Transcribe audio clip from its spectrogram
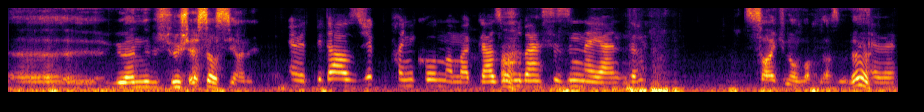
eee, güvenli bir sürüş esas yani. Evet bir de azıcık panik olmamak lazım. Hah. Onu ben sizinle yendim. Sakin olmak lazım değil mi? Evet.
